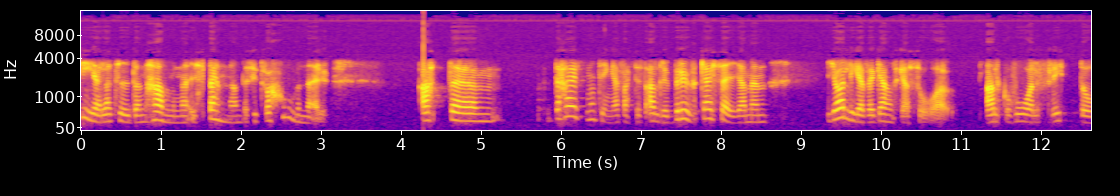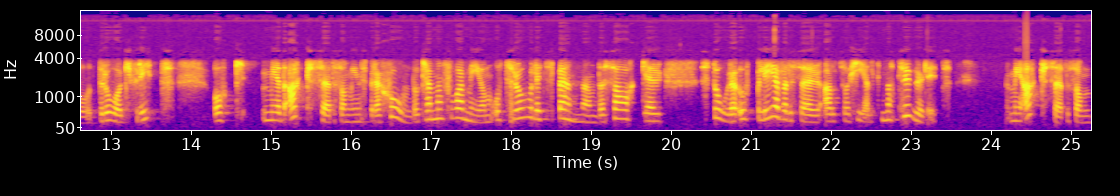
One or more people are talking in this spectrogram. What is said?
hela tiden hamna i spännande situationer. Att eh, det här är någonting jag faktiskt aldrig brukar säga men jag lever ganska så alkoholfritt och drogfritt. Och med Axel som inspiration då kan man få vara med om otroligt spännande saker, stora upplevelser, alltså helt naturligt. Med Axel som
